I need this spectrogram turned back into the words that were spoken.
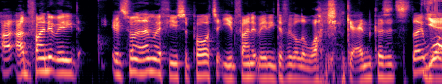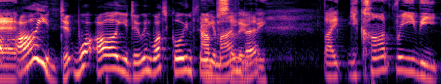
I'd find it really. It's one of them. where If you support it, you'd find it really difficult to watch again because it's like, Yeah. what are you do? What are you doing? What's going through your mind there? Like you can't really.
